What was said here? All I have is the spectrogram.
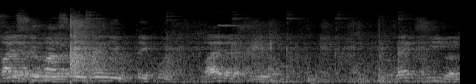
Das ist immer so, wenn die Update holen. Weiterspielen. Sechs, sieben.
